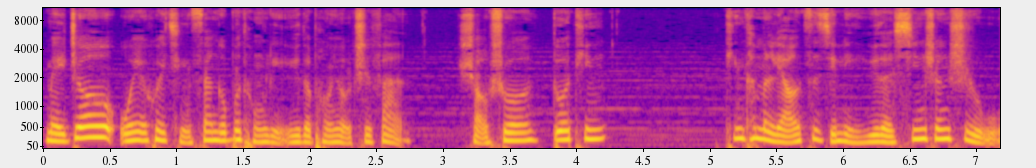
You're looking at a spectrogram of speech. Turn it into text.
每周我也会请三个不同领域的朋友吃饭，少说多听，听他们聊自己领域的新生事物，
